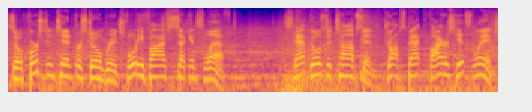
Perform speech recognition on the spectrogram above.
So first and 10 for Stone Bridge, 45 seconds left. Snap goes to Thompson, drops back, fires, hits Lynch.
